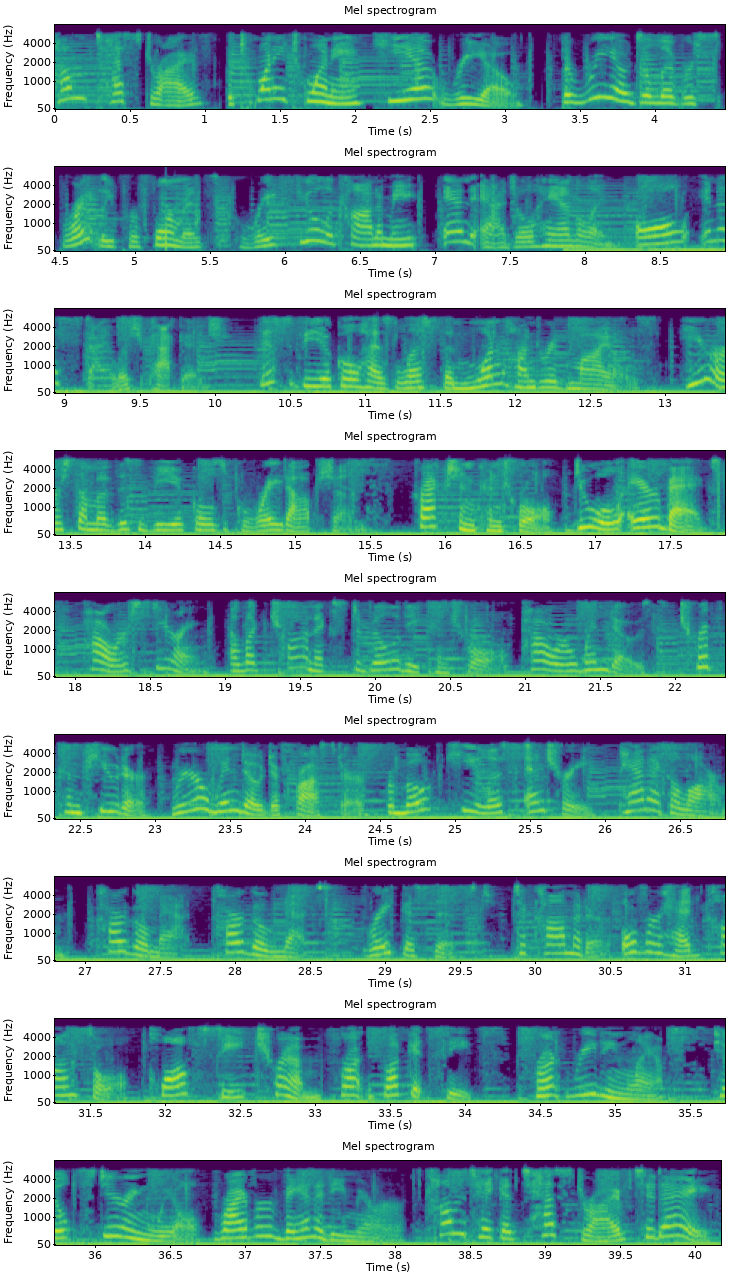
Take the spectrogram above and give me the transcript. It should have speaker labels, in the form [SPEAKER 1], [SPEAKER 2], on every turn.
[SPEAKER 1] Come test drive the 2020 Kia Rio. The Rio delivers sprightly performance, great fuel economy, and agile handling, all in a stylish package. This vehicle has less than 100 miles. Here are some of this vehicle's great options traction control, dual airbags, power steering, electronic stability control, power windows, trip computer, rear window defroster, remote keyless entry, panic alarm, cargo mat, cargo net, brake assist, tachometer, overhead console, cloth seat trim, front bucket seats, front reading lamps, tilt steering wheel, driver vanity mirror. Come take a test drive today.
